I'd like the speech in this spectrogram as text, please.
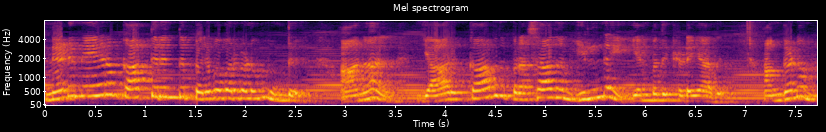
நெடுநேரம் காத்திருந்து பெறுபவர்களும் உண்டு. ஆனால் யாருக்காவது பிரசாதம் இல்லை என்பது கிடையாது. அங்கனம்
